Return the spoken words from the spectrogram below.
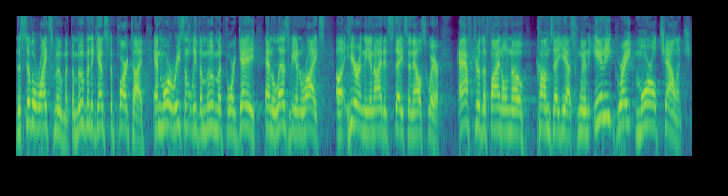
The civil rights movement, the movement against apartheid, and more recently the movement for gay and lesbian rights uh, here in the United States and elsewhere. After the final no comes a yes. When any great moral challenge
